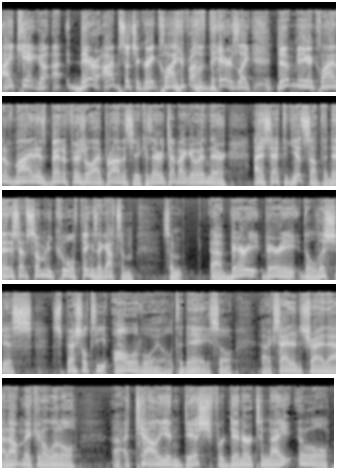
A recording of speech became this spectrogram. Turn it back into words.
I can't go there. I'm such a great client of theirs. Like them being a client of mine is beneficial. I promise you. Because every time I go in there, I just have to get something. They just have so many cool things. I got some some uh, very very delicious specialty olive oil today. So uh, excited to try that out. Making a little uh, Italian dish for dinner tonight. A little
